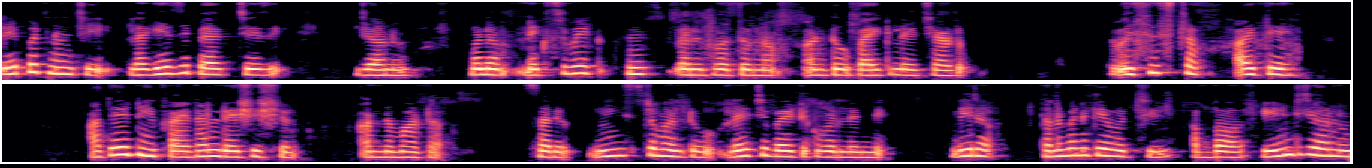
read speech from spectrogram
రేపటి నుంచి లగేజీ ప్యాక్ చేసి జాను మనం నెక్స్ట్ వీక్ వెళ్ళిపోతున్నాం అంటూ పైకి లేచాడు. విశిష్టం. అయితే అదే నీ ఫైనల్ డెసిషన్ అన్నమాట. సరే నీ ఇష్టం అంటూ లేచి బయటకు వెళ్ళింది. వీర తన వెనకే వచ్చి అబ్బా ఏంటి జాను?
